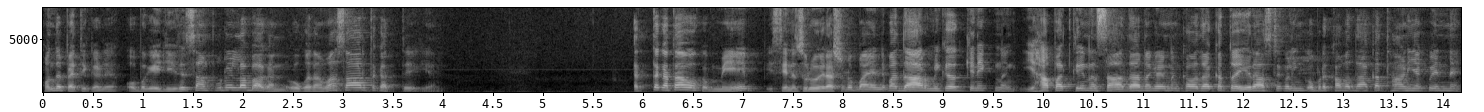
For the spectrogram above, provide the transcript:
හොඳ පැතිකඩ ඔබගේ ජීවිත සම්පූර්ණයෙන් ලබා ගන්න. ඕක තමයි සාර්ථකත්වය කියන්නේ. ඇත්ත කතාවක මේ සෙනසුරු රටට බයන්න එපා ධාර්මික කෙනෙක් නම් යහපත් කෙනෙක් නම් සාධාරණ කෙනෙක් නම් කවදාකවත් ඒ රාෂ්ට්‍ර වලින් ඔබට කවදාකවත් හානියක් වෙන්නේ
